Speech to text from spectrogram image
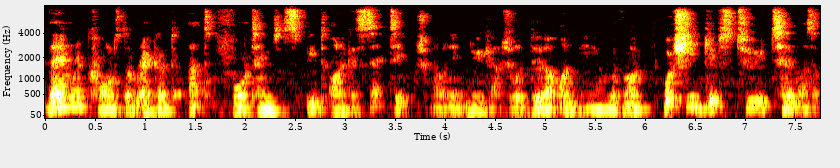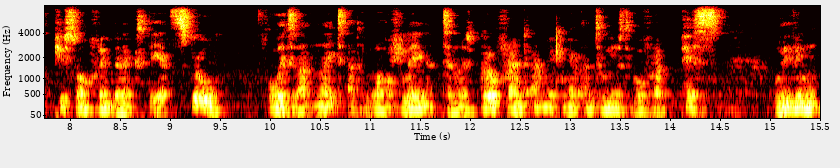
then records the record at four times speed on a cassette tape, which I knew you could actually do that one, here moving on, which he gives to Tim as a peace offering the next day at school. Later that night at Lover's Lane, Tim and his girlfriend are making out until he has to go for a piss, leaving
